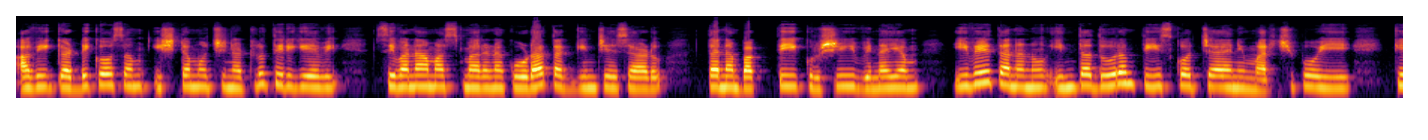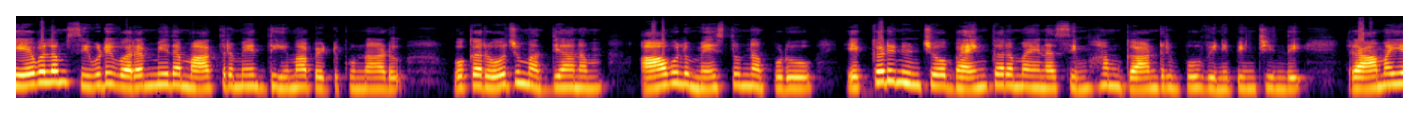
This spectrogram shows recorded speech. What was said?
అవి గడ్డి కోసం ఇష్టమొచ్చినట్లు తిరిగేవి. శివనామ స్మరణ కూడా తగ్గించేశాడు. తన భక్తి కృషి వినయం ఇవే తనను ఇంత దూరం తీసుకొచ్చాయని మర్చిపోయి కేవలం శివుడి వరం మీద మాత్రమే ధీమా పెట్టుకున్నాడు. ఒకరోజు మధ్యాహ్నం ఆవులు మేస్తున్నప్పుడు ఎక్కడి నుంచో భయంకరమైన సింహం గాండ్రింపు వినిపించింది. రామయ్య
